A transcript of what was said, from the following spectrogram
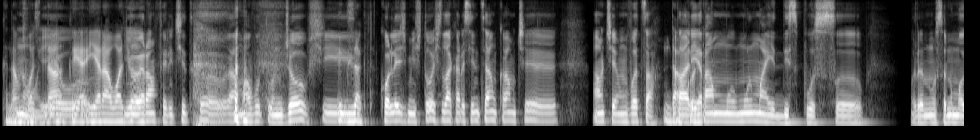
când am nu, fost, da? eu, Că era o altă... Eu eram fericit că am avut un job și exact. colegi mișto și la care simțeam că am ce, am ce învăța. Da, Dar corect. eram mult mai dispus să, nu, să, nu mă,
